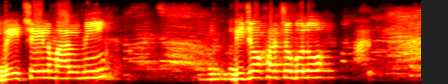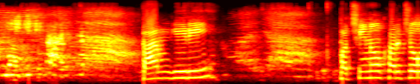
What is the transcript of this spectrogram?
વેચેલ માલની બીજો ખર્ચો બોલો. કામગીરી. પછીનો ખર્ચો.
